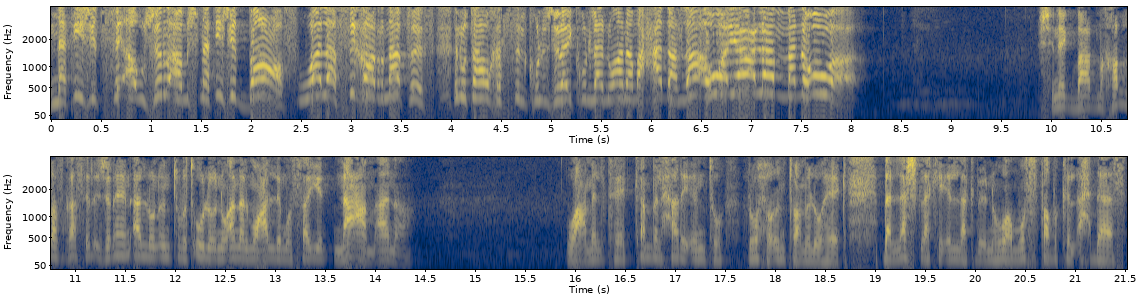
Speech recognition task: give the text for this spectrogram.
نتيجة ثقة وجرأة مش نتيجة ضعف ولا صغر نفس. أنه تعالوا غسل كل جريكم لأنه أنا ما حدا. لا هو يعلم من هو. مش هيك بعد ما خلص غسل اجرين قال لهم أنتم بتقولوا إنه أنا المعلم والسيد. نعم أنا. وعملت هيك. كم بالحري انتو؟ روحوا انتو اعملوا هيك. بلش لك يقول لك بأنه هو مستبق الأحداث.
